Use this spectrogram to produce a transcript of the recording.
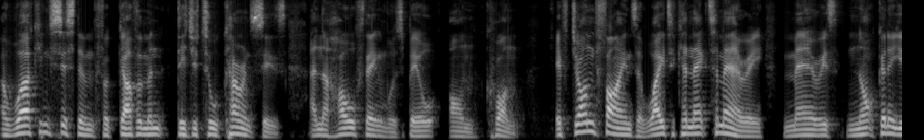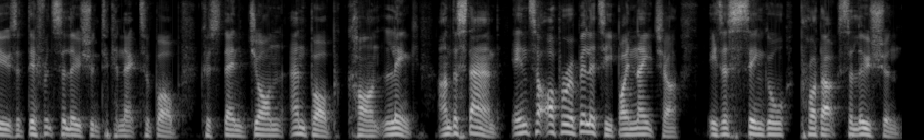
A working system for government digital currencies, and the whole thing was built on Quant. If John finds a way to connect to Mary, Mary's not going to use a different solution to connect to Bob because then John and Bob can't link. Understand, interoperability by nature is a single product solution.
